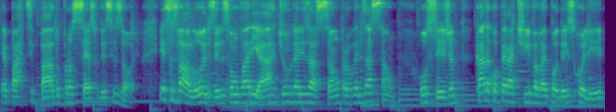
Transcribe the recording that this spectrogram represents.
é participar do processo decisório. Esses valores eles vão variar de organização para organização, ou seja, cada cooperativa vai poder escolher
